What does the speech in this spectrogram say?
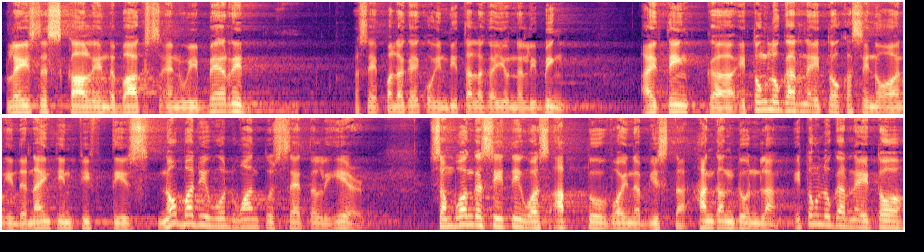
placed the skull in the box and we buried. Kasi palagay ko hindi talaga yun nalibing. I think uh, itong lugar na ito kasi noon in the 1950s, nobody would want to settle here. Zamboanga City was up to Buena Vista, hanggang doon lang. Itong lugar na ito,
